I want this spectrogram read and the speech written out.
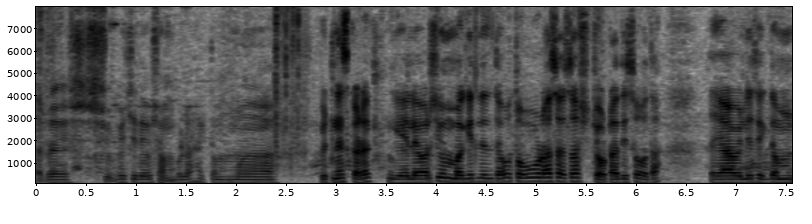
तर शुभेच्छा देऊ शंभूला एकदम फिटनेस कडक. गेल्या वर्षी बघितलेलं तेव्हा थोडासा असा छोटा दिसत होता. तर यावेळेस एकदम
